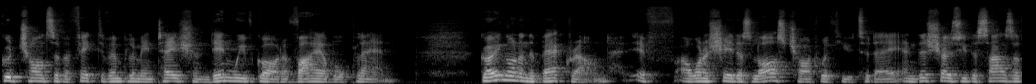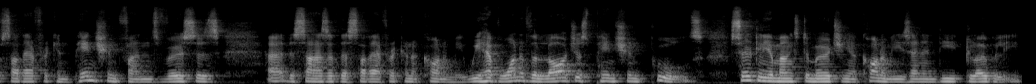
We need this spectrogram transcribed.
good chance of effective implementation, then we've got a viable plan. Going on in the background, if I want to share this last chart with you today, and this shows you the size of South African pension funds versus uh, the size of the South African economy. We have one of the largest pension pools, certainly amongst emerging economies and indeed globally.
